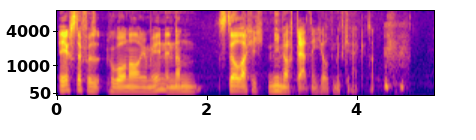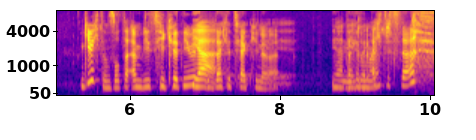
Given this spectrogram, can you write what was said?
eerst even gewoon algemeen en dan stel dat je niet naar tijd en geld moet kijken. Zo. Ik heb echt een zotte ambitie. Ik weet niet Ja. of dat je het gaat kunnen. Ja, dat je erachter staat.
